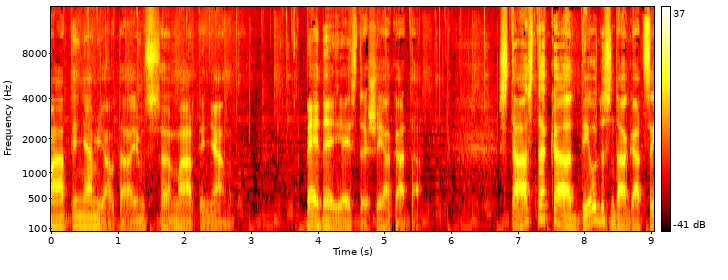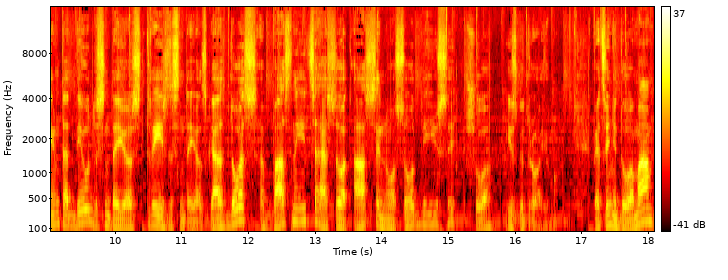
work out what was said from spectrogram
Mārtiņam, jautājums Mārtiņam. Pēdējais trešajā kārtā. Stāsta, ka 20. gadsimta 20. un 30. gados baznīca esot asi nosodījusi šo izgudrojumu. Pēc viņa domām,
